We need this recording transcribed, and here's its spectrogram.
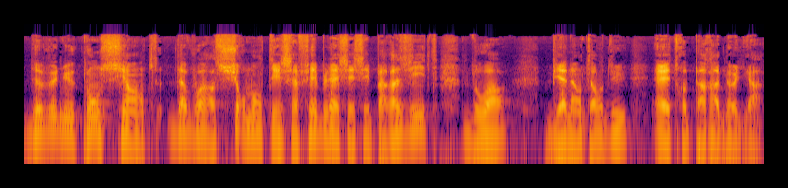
devenue consciente d'avoir surmonté sa faiblesse et ses parasites doit, bien entendu, être paranoïaque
